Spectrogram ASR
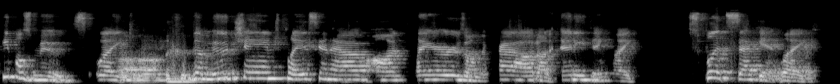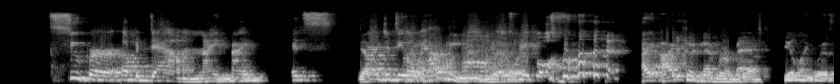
people's moods. Like Uh-huh. the mood change plays can have on players, on the crowd, on anything. Like split second, like super up and down. I, I it's Yeah, hard to deal like, with How do you all deal those with- people. I, I could never imagine dealing with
